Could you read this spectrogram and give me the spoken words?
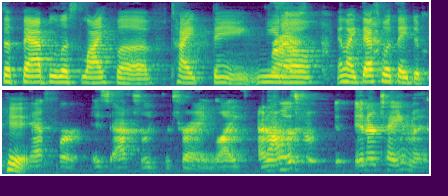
the fabulous life of type thing, you Right. know, and like that's what they the depict. network is actually portraying. Like, and I'm it's entertainment.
